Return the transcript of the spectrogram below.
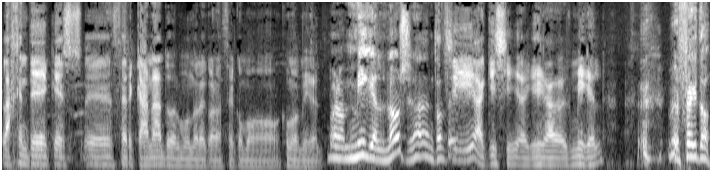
la gente que es eh, cercana, todo el mundo le conoce como, como Miguel. Bueno, Miguel, ¿no? Entonces... Sí, aquí sí, aquí es Miguel. Perfecto.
